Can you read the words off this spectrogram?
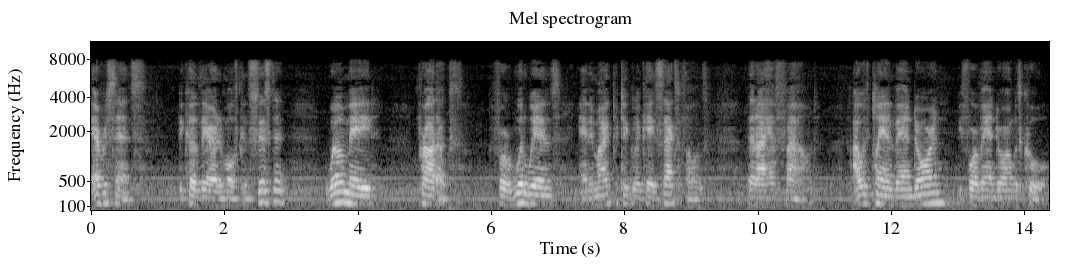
ever since because they are the most consistent, well-made products for woodwinds and in my particular case saxophones that I have found. I was playing Vandoren before Vandoren was cool.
